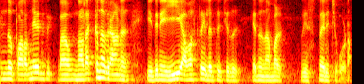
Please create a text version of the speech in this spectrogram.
എന്ന് പറഞ്ഞ് നടക്കുന്നവരാണ് ഇതിനെ ഈ അവസ്ഥയിലെത്തിച്ചത് എന്ന് നമ്മൾ വിസ്മരിച്ചുകൂടാ.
